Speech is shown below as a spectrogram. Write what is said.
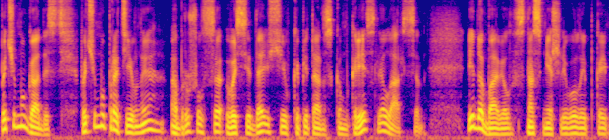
«Почему гадость? Почему противные?» — обрушился восседающий в капитанском кресле Ларсен и добавил с насмешливой улыбкой.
